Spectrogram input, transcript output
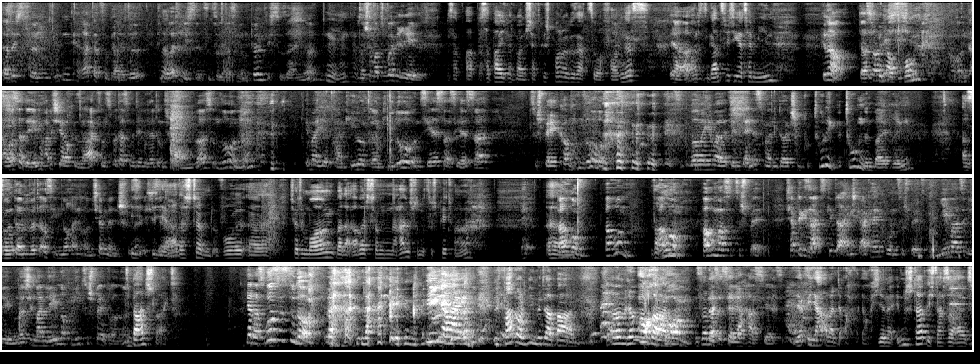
dass ich es für einen guten Charakterzug halte, die Leute nicht sitzen zu lassen und pünktlich zu sein. Ne? Mhm. Haben wir schon mal drüber geredet. Deshalb, deshalb habe ich mit meinem Chef gesprochen und gesagt, so folgendes. Ja, Heute ist ein ganz wichtiger Termin. genau. Das Ich war bin auf. Funk. Und außerdem habe ich ja auch gesagt, sonst wird das mit dem Rettungsschein was und so, ne? Immer hier tranquilo, tranquilo und siesta, siesta. Zu spät kommen und so. Jetzt wollen wir hier mal dem Dennis mal die deutschen Tu- Tugenden beibringen. Also, Und dann wird aus ihm noch ein ordentlicher Mensch vielleicht. ja, das stimmt. Obwohl äh, ich heute Morgen bei der Arbeit schon eine halbe Stunde zu spät war. Warum? Warum? Warum? Warum warst du zu spät? Ich habe dir gesagt, es gibt da eigentlich gar keinen Grund, zu spät zu kommen. Jemals im Leben. Und dass ich in meinem Leben noch nie zu spät war. Ne? Die Bahn streikt. Ja, das wusstest du doch. Nein! Wie nein? Ich fahre doch nie mit der Bahn. Immer mit der U-Bahn. komm, Das das ist ja der Hass jetzt. ja, ja, aber ach, auch hier in der Innenstadt. Ich dachte halt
